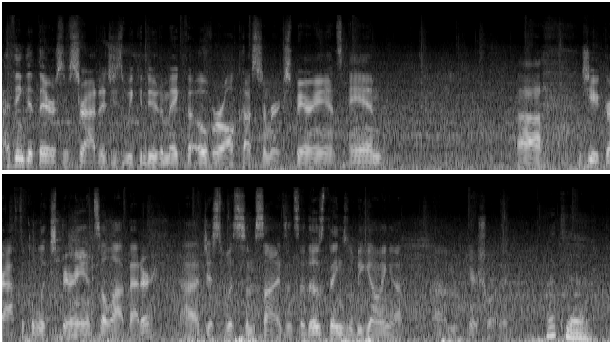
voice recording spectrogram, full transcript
I think that there are some strategies we can do to make the overall customer experience and uh, geographical experience a lot better, uh, just with some signs. And so those things will be going up um, here shortly. Heck yeah.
